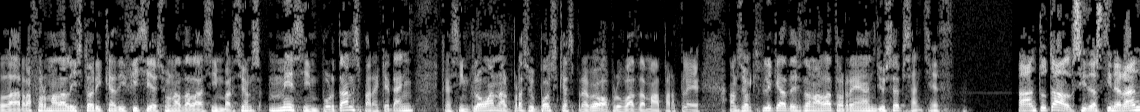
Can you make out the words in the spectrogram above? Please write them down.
La reforma de l'històric edifici és una de les inversions més importants per aquest any que s'inclouen al pressupost que es preveu aprovar demà per ple. Ens ho explica des d'Ona la Torre en Josep Sánchez. En total s'hi destinaran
